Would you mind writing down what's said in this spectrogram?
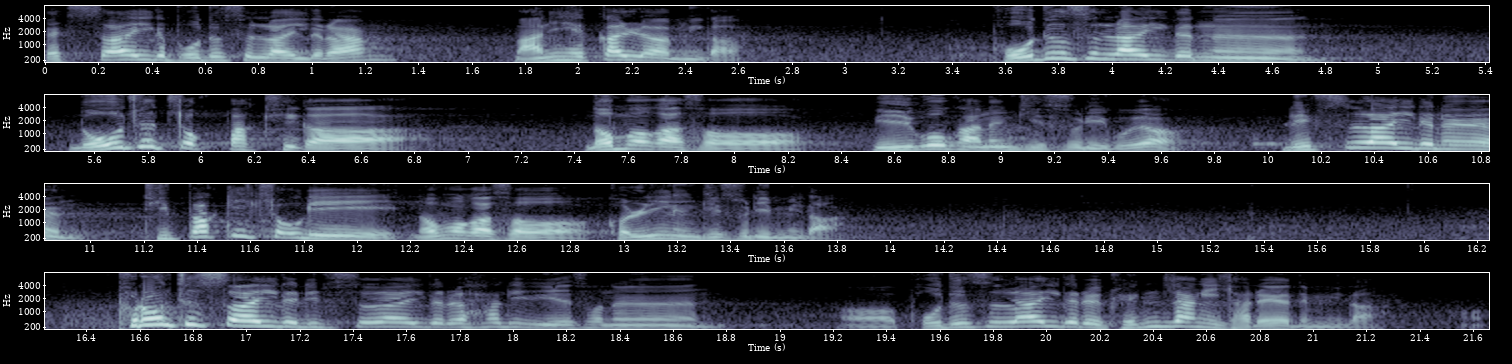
backside board slide랑 많이 헷갈려 합니다. board slide는 nose 쪽 바퀴가 넘어가서 밀고 가는 기술이고요. lip slide는 뒷바퀴 쪽이 넘어가서 걸리는 기술입니다 frontside lip slide를 하기 위해서는 어, board slide를 굉장히 잘해야 됩니다. 어,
